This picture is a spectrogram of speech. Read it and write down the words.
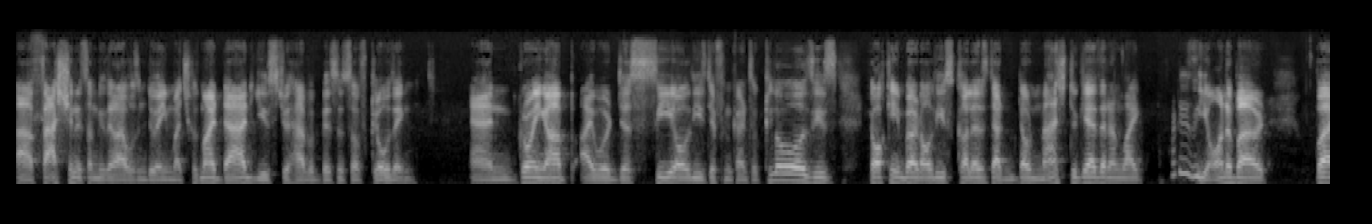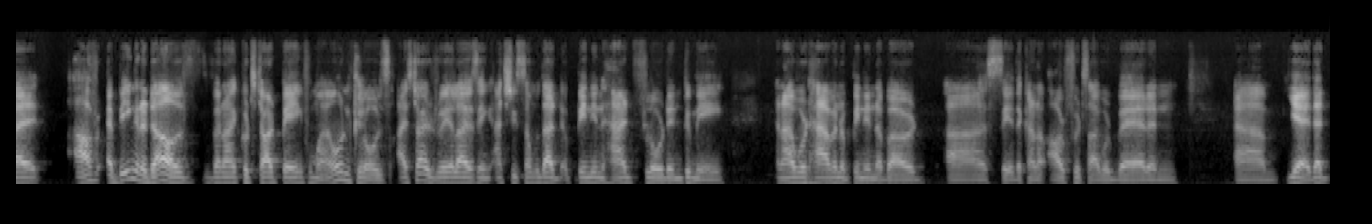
uh, fashion is something that I wasn't doing much because my dad used to have a business of clothing. And growing up, I would just see all these different kinds of clothes. He's talking about all these colors that don't match together. I'm like, what is he on about? But after being an adult, when I could start paying for my own clothes, I started realizing actually some of that opinion had flowed into me, and I would have an opinion about, uh, say, the kind of outfits I would wear, and um, yeah, that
